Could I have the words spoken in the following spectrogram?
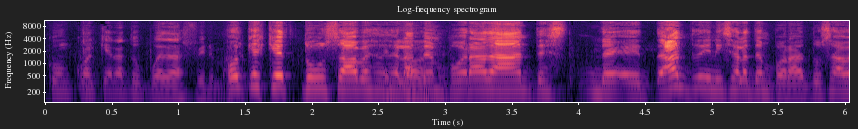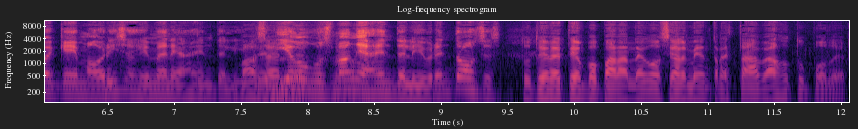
con cualquiera tú puedas firmar. Porque es que tú sabes desde la temporada antes de eh, antes de iniciar la temporada, tú sabes que Mauricio Jiménez es agente libre, Diego Guzmán claro. es agente libre. Entonces, Tú tienes tiempo para negociar mientras está bajo tu poder.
